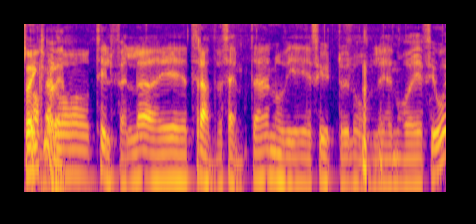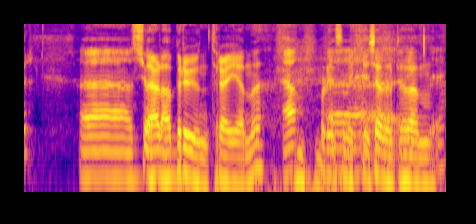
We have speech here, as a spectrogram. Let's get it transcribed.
så enkelt er det. jo tilfelle i 30-50 når vi fyrte ulovlig nå i fjor. Eh, Det er da bruntrøyene, ja, for de som ikke kjenner til den. riktig.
